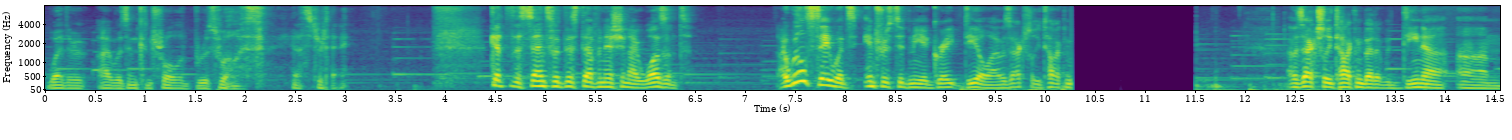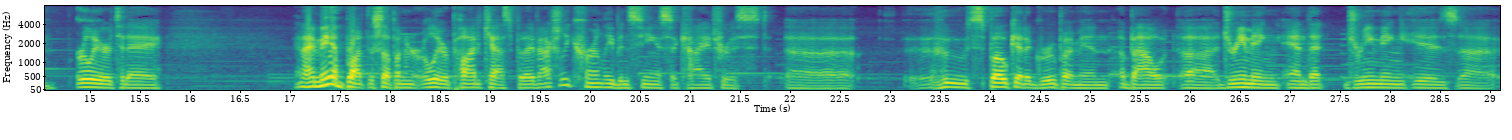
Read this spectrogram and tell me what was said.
whether I was in control of Bruce Willis yesterday. Get the sense with this definition I wasn't. I will say what's interested me a great deal. I was actually talking. I was actually talking about it with Dina um, earlier today and I may have brought this up on an earlier podcast, but I've actually currently been seeing a psychiatrist uh, who spoke at a group I'm in about uh, dreaming, and that dreaming is. Uh,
